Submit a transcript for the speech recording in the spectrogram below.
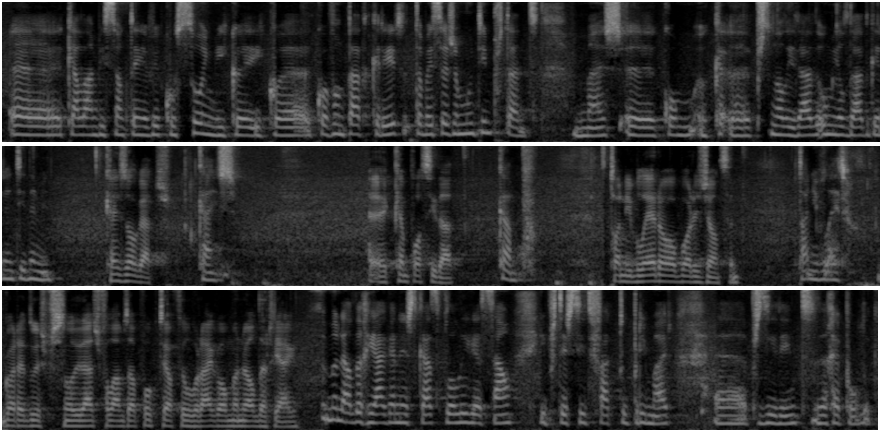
Uh, aquela ambição que tem a ver com o sonho e com a, e com a, com a vontade de querer também seja muito importante, mas uh, como uh, personalidade, humildade garantidamente. Cães ou gatos? Cães. campo ou cidade? Campo. Tony Blair ou Boris Johnson? Tony Blair. Agora duas personalidades, falámos há pouco, Teófilo Braga ou Manuel da Riaga? Manuel da Riaga, neste caso, pela ligação e por ter sido, de facto, o primeiro Presidente da República.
